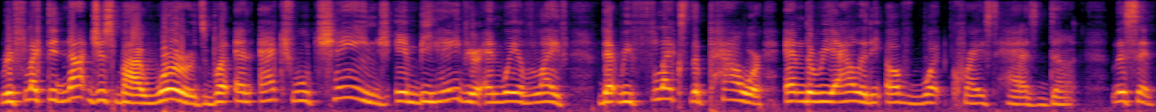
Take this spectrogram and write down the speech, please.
reflected not just by words, but an actual change in behavior and way of life that reflects the power and the reality of what Christ has done. Listen,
